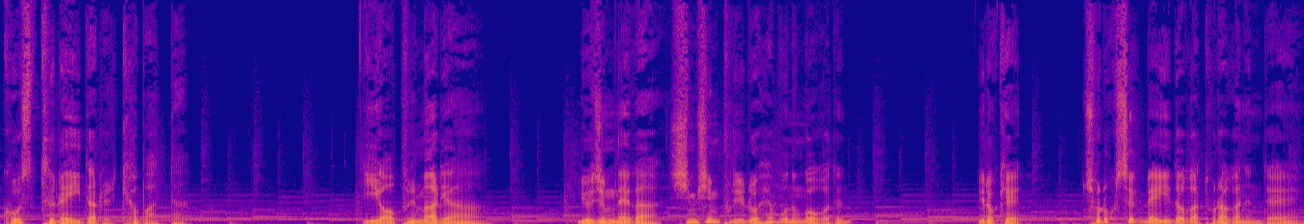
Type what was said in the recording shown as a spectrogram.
고스트 레이더를 켜봤다. 이 어플 말이야. 요즘 내가 심심풀이로 해보는 거거든? 이렇게 초록색 레이더가 돌아가는데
